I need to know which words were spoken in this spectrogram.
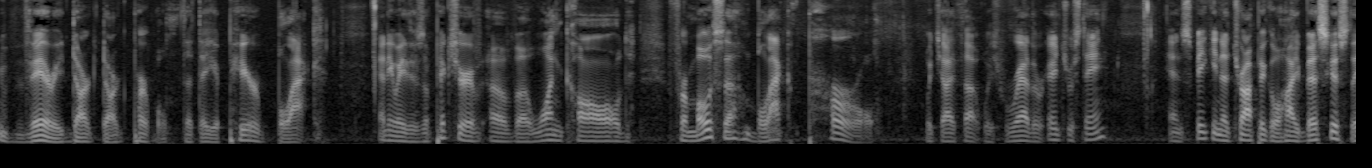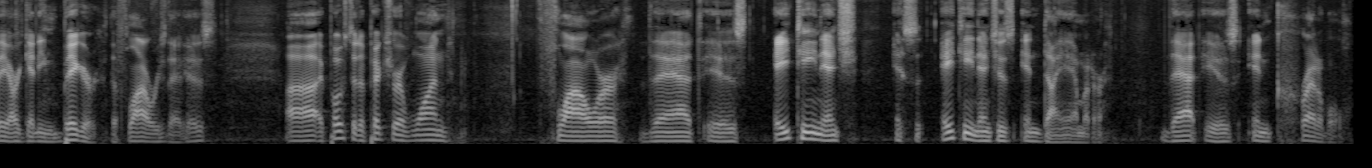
very dark, dark purple that they appear black. Anyway, there's a picture of, of uh, one called Formosa Black Pearl, which I thought was rather interesting. And speaking of tropical hibiscus, they are getting bigger, the flowers, that is. Uh, I posted a picture of one flower that is 18 inch is 18 inches in diameter. That is incredible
